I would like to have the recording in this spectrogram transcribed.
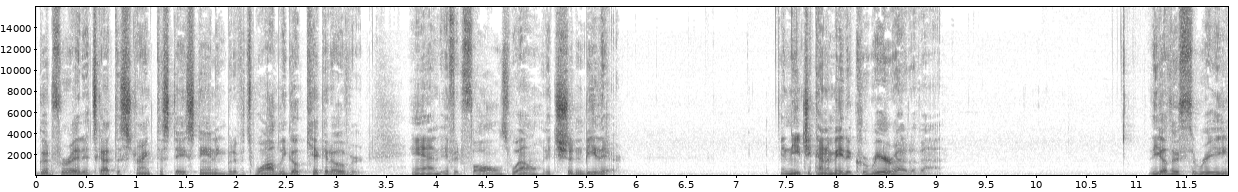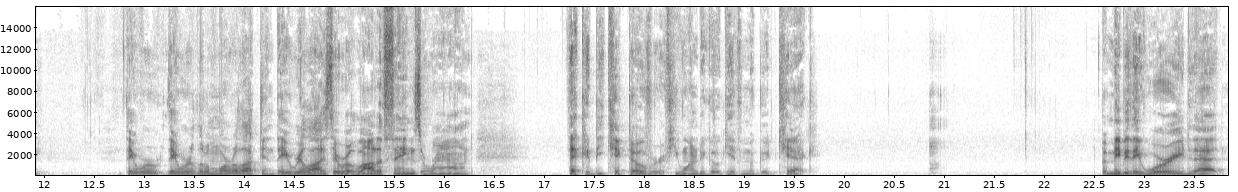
good for it. It's got the strength to stay standing. But if it's wobbly, go kick it over. And if it falls, well, it shouldn't be there. And Nietzsche kind of made a career out of that. The other three, they were they were a little more reluctant. They realized there were a lot of things around that could be kicked over if you wanted to go give them a good kick. But maybe they worried that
